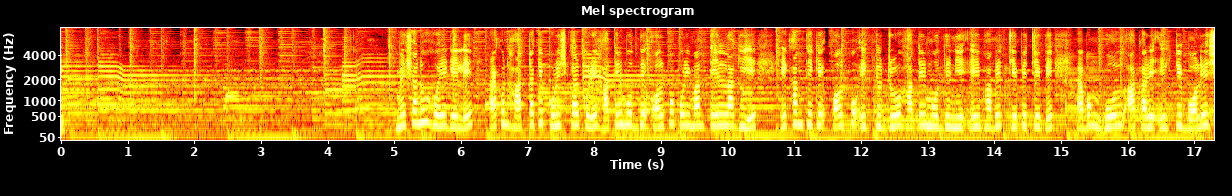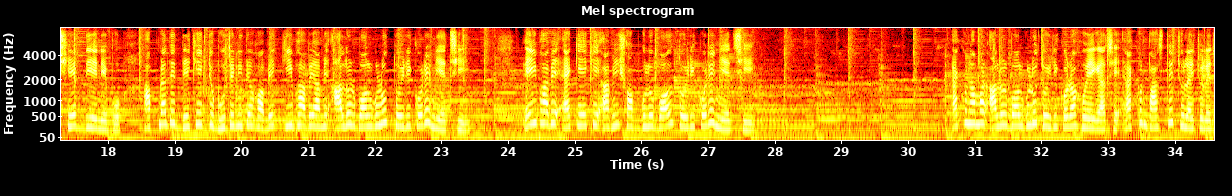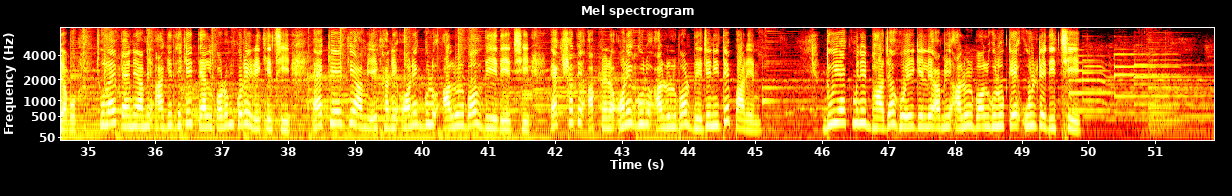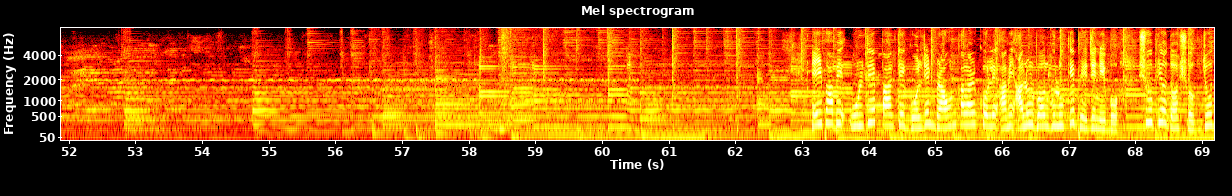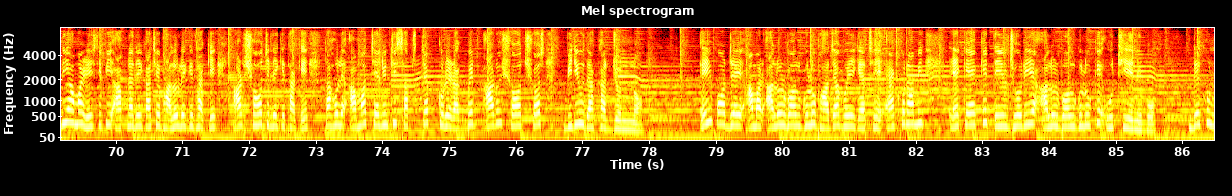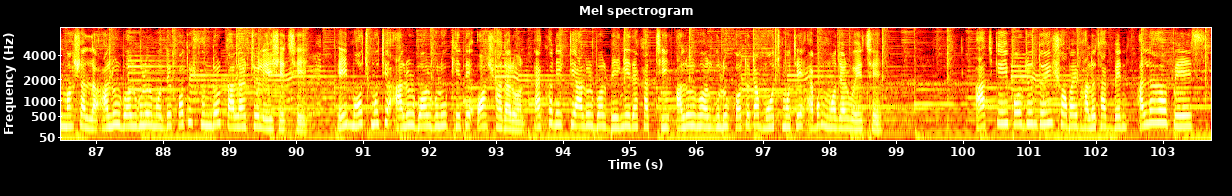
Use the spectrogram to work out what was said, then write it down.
মেশানো হয়ে গেলে এখন হাতটাকে পরিষ্কার করে হাতের মধ্যে অল্প পরিমাণ তেল লাগিয়ে এখান থেকে অল্প একটু ড্রো হাতের মধ্যে নিয়ে এইভাবে চেপে চেপে এবং গোল আকারে একটি বলের শেপ দিয়ে নেব। আপনাদের দেখে একটু বুঝে নিতে হবে কীভাবে আমি আলুর বলগুলো তৈরি করে নিয়েছি। এইভাবে একে একে আমি সবগুলো বল তৈরি করে নিয়েছি। এখন আমার আলুর বলগুলো তৈরি করা হয়ে গেছে। এখন ভাজতে চুলায় চলে যাব। চুলায় প্যানে আমি আগে থেকেই তেল গরম করে রেখেছি। একে একে আমি এখানে অনেকগুলো আলুর বল দিয়ে দিয়েছি। একসাথে আপনারা অনেকগুলো আলুর বল ভেজে নিতে পারেন। দুই এক মিনিট ভাজা হয়ে গেলে আমি আলুর বলগুলোকে উল্টে দিচ্ছি। এইভাবে উল্টে পাল্টে গোল্ডেন ব্রাউন কালার করলে আমি আলুর বলগুলোকে ভেজে নেব। সুপ্রিয় দর্শক, যদি আমার রেসিপি আপনাদের কাছে ভালো লেগে থাকে আর সহজ লেগে থাকে, তাহলে আমার চ্যানেলটি সাবস্ক্রাইব করে রাখবেন আরও সহজ সহজ ভিডিও দেখার জন্য। এই পর্যায়ে আমার আলুর বলগুলো ভাজা হয়ে গেছে। এখন আমি একে একে তেল ঝরিয়ে আলুর বলগুলোকে উঠিয়ে নেব। দেখুন মাসাল্লাহ আলুর বলগুলোর মধ্যে কত সুন্দর কালার চলে এসেছে। এই মচমচে আলুর বলগুলো খেতে অসাধারণ। এখন একটি আলুর বল ভেঙে দেখাচ্ছি, আলুর বলগুলো কতটা মচমচে এবং মজার হয়েছে। আজকে এই পর্যন্তই, সবাই ভালো থাকবেন, আল্লাহ হাফেজ।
